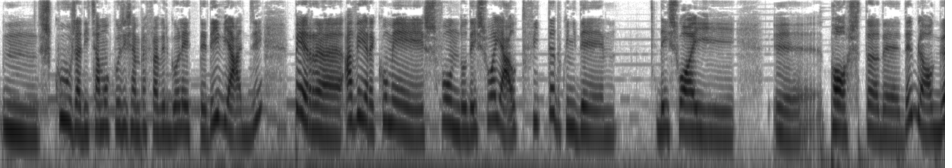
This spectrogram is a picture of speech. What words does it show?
mh, mm, scusa, diciamo così, sempre fra virgolette, dei viaggi per uh, avere come sfondo dei suoi outfit, quindi de, dei suoi eh, post de, del blog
